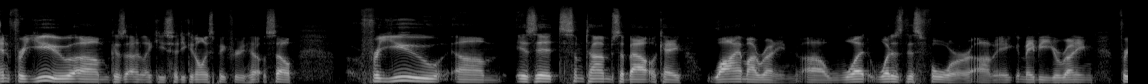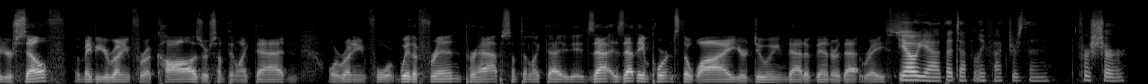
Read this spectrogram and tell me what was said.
And for you, because uh, like you said, you can only speak for yourself. For you, um, is it sometimes about okay, why am I running? Uh, what what is this for? Um, it, maybe you're running for yourself, or maybe you're running for a cause or something like that, and or running for with a friend, perhaps something like that. Is that is that the importance, of the why you're doing that event or that race? Oh yeah, that definitely factors in for sure.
